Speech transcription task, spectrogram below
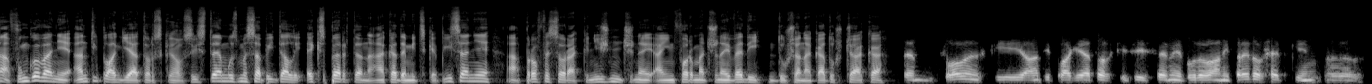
Na fungovanie antiplagiatorského systému sme sa pýtali experta na akademické písanie a profesora knižničnej a informačnej vedy Dušana Katuščáka. Ten slovenský antiplagiatorský systém je budovaný predovšetkým z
